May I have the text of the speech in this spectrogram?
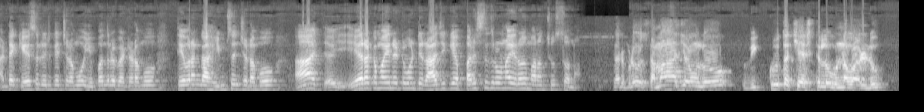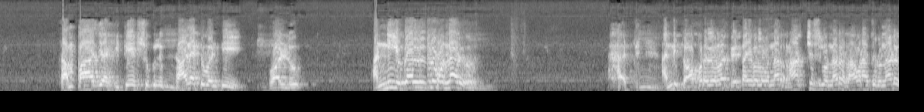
అంటే కేసులు ఇరికించడము ఇబ్బందులు పెట్టడము తీవ్రంగా హింసించడము ఆ, ఏ రకమైనటువంటి రాజకీయ పరిస్థితులు ఉన్నాయి ఈరోజు మనం చూస్తున్నాం. సార్ ఇప్పుడు సమాజంలో వికృత చేష్టలు ఉన్నవాళ్ళు సమాజ హితేషుకులు కానటువంటి వాళ్ళు అన్ని యుగాల్లో ఉన్నారు. అన్ని ద్వాపరయుగంలో త్రేతాయుగంలో ఉన్నారు రాక్షసులు ఉన్నారు రావణాసులు ఉన్నారు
